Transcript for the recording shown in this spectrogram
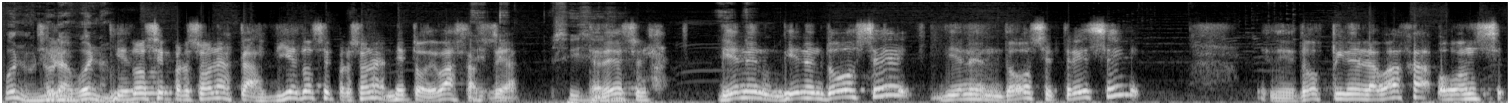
Bueno, enhorabuena. 10, 12 personas, claro, 10, 12 personas neto de bajas. o sea, sí, sí, Vienen, vienen 12, vienen 12, 13, eh, dos piden la baja, 11,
